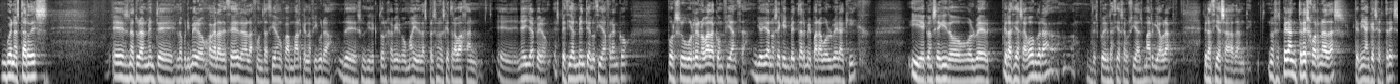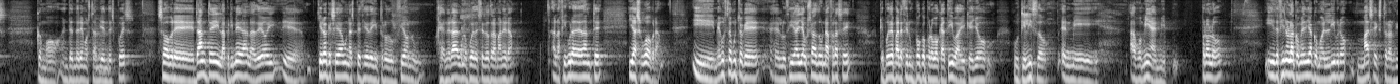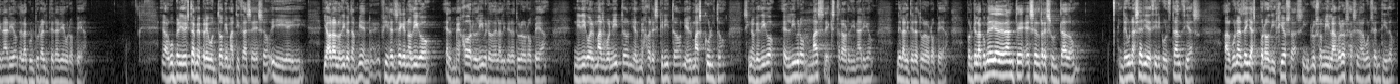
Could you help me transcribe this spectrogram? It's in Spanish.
Buenas tardes. Es naturalmente lo primero agradecer a la Fundación Juan Marc en la figura de su director Javier Gómez y de las personas que trabajan en ella, pero especialmente a Lucía Franco por su renovada confianza. Yo ya no sé qué inventarme para volver aquí y he conseguido volver gracias a Góngora, después gracias a Usías Marc y ahora gracias a Dante. Nos esperan tres jornadas, tenían que ser tres, como entenderemos también después, sobre Dante y la primera, la de hoy, eh, quiero que sea una especie de introducción general, no puede ser de otra manera, a la figura de Dante y a su obra. Y me gusta mucho que eh, Lucía haya usado una frase que puede parecer un poco provocativa y que yo utilizo en mi, hago mía en mi prólogo, y defino la comedia como el libro más extraordinario de la cultura literaria europea. Algún periodista me preguntó que matizase eso y, ahora lo digo también. Fíjense que no digo el mejor libro de la literatura europea, ni digo el más bonito, ni el mejor escrito, ni el más culto, sino que digo el libro más extraordinario de la literatura europea. Porque la comedia de Dante es el resultado de una serie de circunstancias, algunas de ellas prodigiosas, incluso milagrosas en algún sentido,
